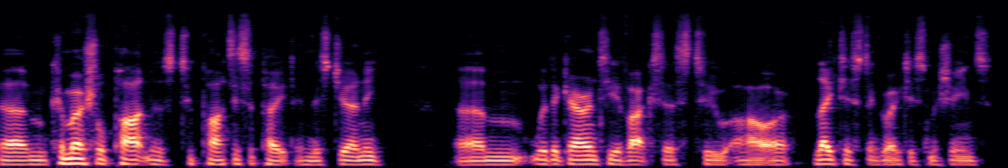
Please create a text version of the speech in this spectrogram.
um, commercial partners to participate in this journey um, with a guarantee of access to our latest and greatest machines.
